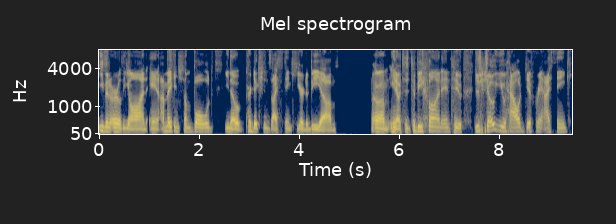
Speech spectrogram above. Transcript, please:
even early on. And I'm making some bold, you know, predictions. I think here to be, um, um, you know, to, to be fun and to just show you how different I think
